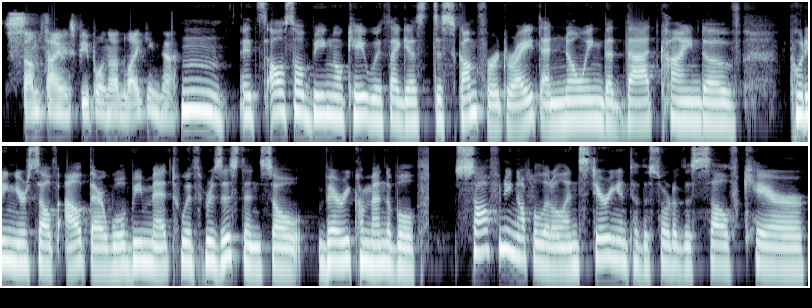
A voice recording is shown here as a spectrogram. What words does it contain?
sometimes people not liking that. Mm, it's also being okay with, I guess, discomfort, right? And knowing that that kind of putting yourself out there will be met with resistance. So very commendable. Softening up a little and steering into the sort of the self care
